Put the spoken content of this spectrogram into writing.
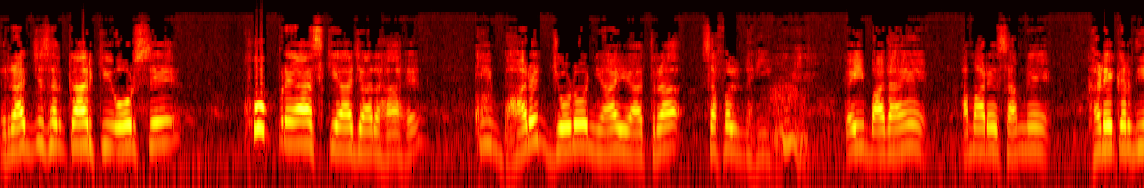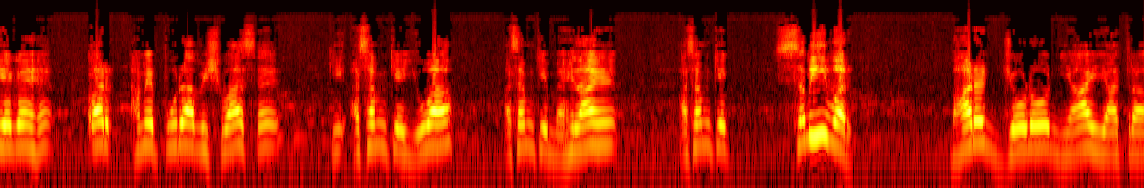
राज्य सरकार की ओर से खूब प्रयास किया जा रहा है कि भारत जोड़ो न्याय यात्रा सफल नहीं हो कई बाधाएं हमारे सामने खड़े कर दिए गए हैं पर हमें पूरा विश्वास है कि असम के युवा असम की महिलाएं असम के सभी वर्ग भारत जोड़ो न्याय यात्रा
